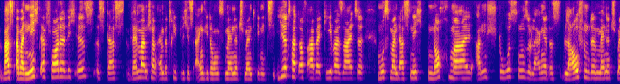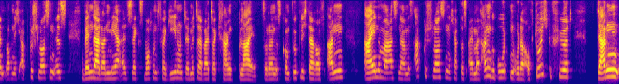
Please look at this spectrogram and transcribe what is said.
Was aber nicht erforderlich ist, ist, dass wenn man schon ein betriebliches Eingliederungsmanagement initiiert hat auf Arbeitgeberseite, muss man das nicht nochmal anstoßen, solange das laufende Management noch nicht abgeschlossen ist, wenn da dann mehr als sechs Wochen vergehen und der Mitarbeiter krank bleibt, sondern es kommt wirklich darauf an, eine Maßnahme ist abgeschlossen, ich habe das einmal angeboten oder auch durchgeführt dann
